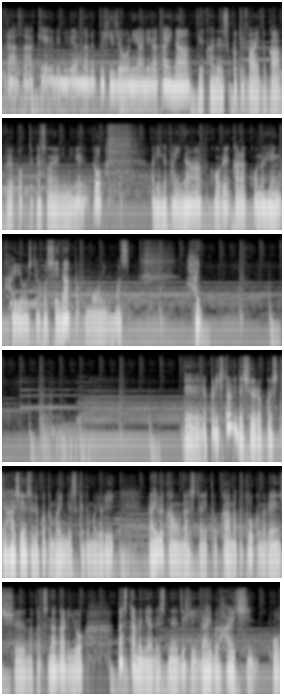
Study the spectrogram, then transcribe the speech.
ブラウザー経由で見れるようになると非常にありがたいなっていう感じで、Spotify とか Apple Podcast のように見れるとありがたいなと、これからこの辺改良してほしいなと思います。はい。で、やっぱり一人で収録して配信することもいいんですけども、よりライブ感を出したりとか、またトークの練習、またつながりを出すためにはですね、ぜひライブ配信を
